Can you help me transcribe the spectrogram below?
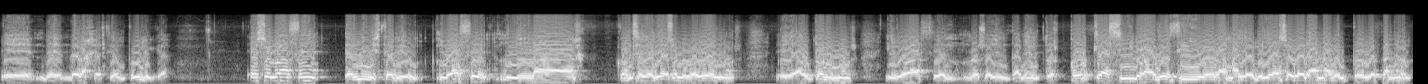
eh, de, la gestión pública. Eso lo hace el Ministerio, lo hacen las consejerías o los gobiernos eh, autónomos y lo hacen los ayuntamientos, porque así lo ha decidido la mayoría soberana del pueblo español,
